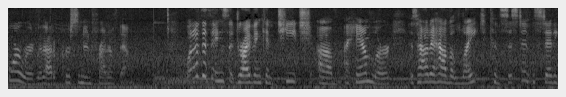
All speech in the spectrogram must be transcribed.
forward without a person in front of them. One of the things that driving can teach um, a handler is how to have a light, consistent, and steady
